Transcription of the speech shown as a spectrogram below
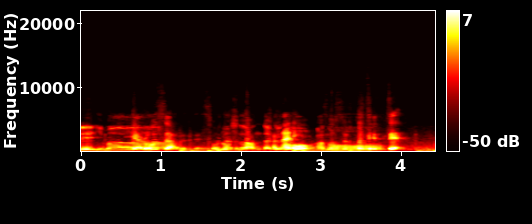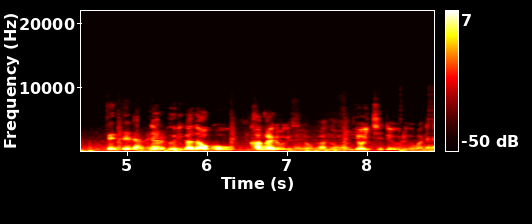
で今いやロースあるんですロースあんだけどそうすると全然全然ダメ。だから売り方をこう考えるわけですよ。あの夜市で売るとかね。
